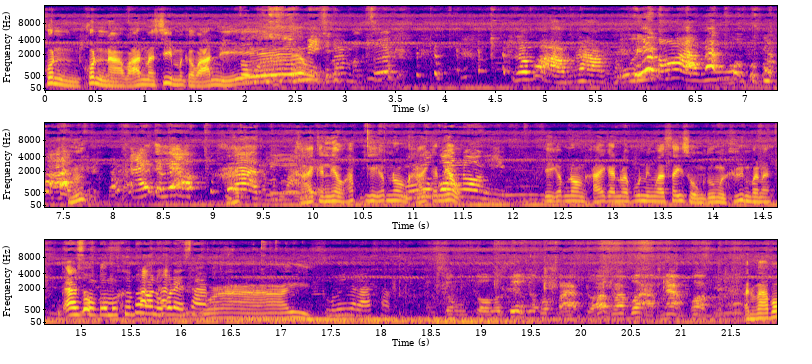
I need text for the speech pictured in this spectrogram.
คนคนหน้าหวานมาซิมันก็หวานนี่นี่แม่มาขึ้นแล้วผ่ามน้ำอุ้ยต้องอาบอยู่หึขายกันแล้วขายขายกันแล้วครับเอ้กับน้องขายกันแล้วน้องอีกเอ้กับน้องขายกันว่าผู้หนึงว่าใส่ส่งตัวมาขึ้นพะนะอะส่งตัวมาขึ้นเพราะว่าหนูก็เลยทราบว้าย ไม่มีเวลาสับส่งตัวมาเครื่องกับพ่อปากร้อนว่าบ่อาบน้ำพร้อมนี่นะอันว่าบ่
